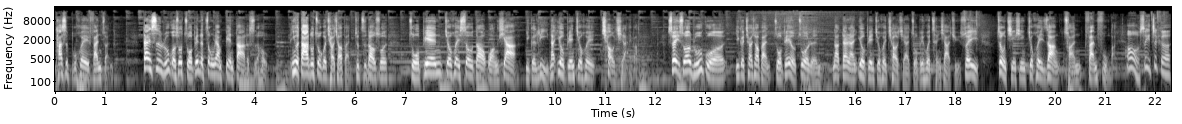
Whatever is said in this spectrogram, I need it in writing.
它是不会翻转的。但是如果说左边的重量变大的时候，因为大家都做过跷跷板，就知道说左边就会受到往下一个力，那右边就会翘起来吧。所以说，如果一个跷跷板左边有坐人，那当然右边就会翘起来，左边会沉下去。所以这种情形就会让船翻覆嘛。哦，所以这个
